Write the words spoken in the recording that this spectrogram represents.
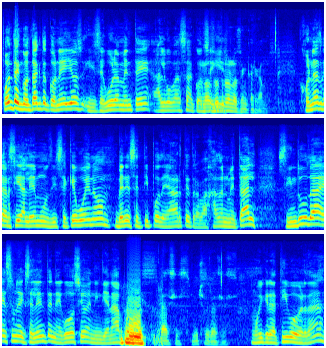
Ponte en contacto con ellos y seguramente algo vas a conseguir. Nosotros nos encargamos. Jonás García Lemus dice, qué bueno ver ese tipo de arte trabajado en metal. Sin duda es un excelente negocio en Indianápolis. Gracias, muchas gracias. Muy creativo, ¿verdad?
